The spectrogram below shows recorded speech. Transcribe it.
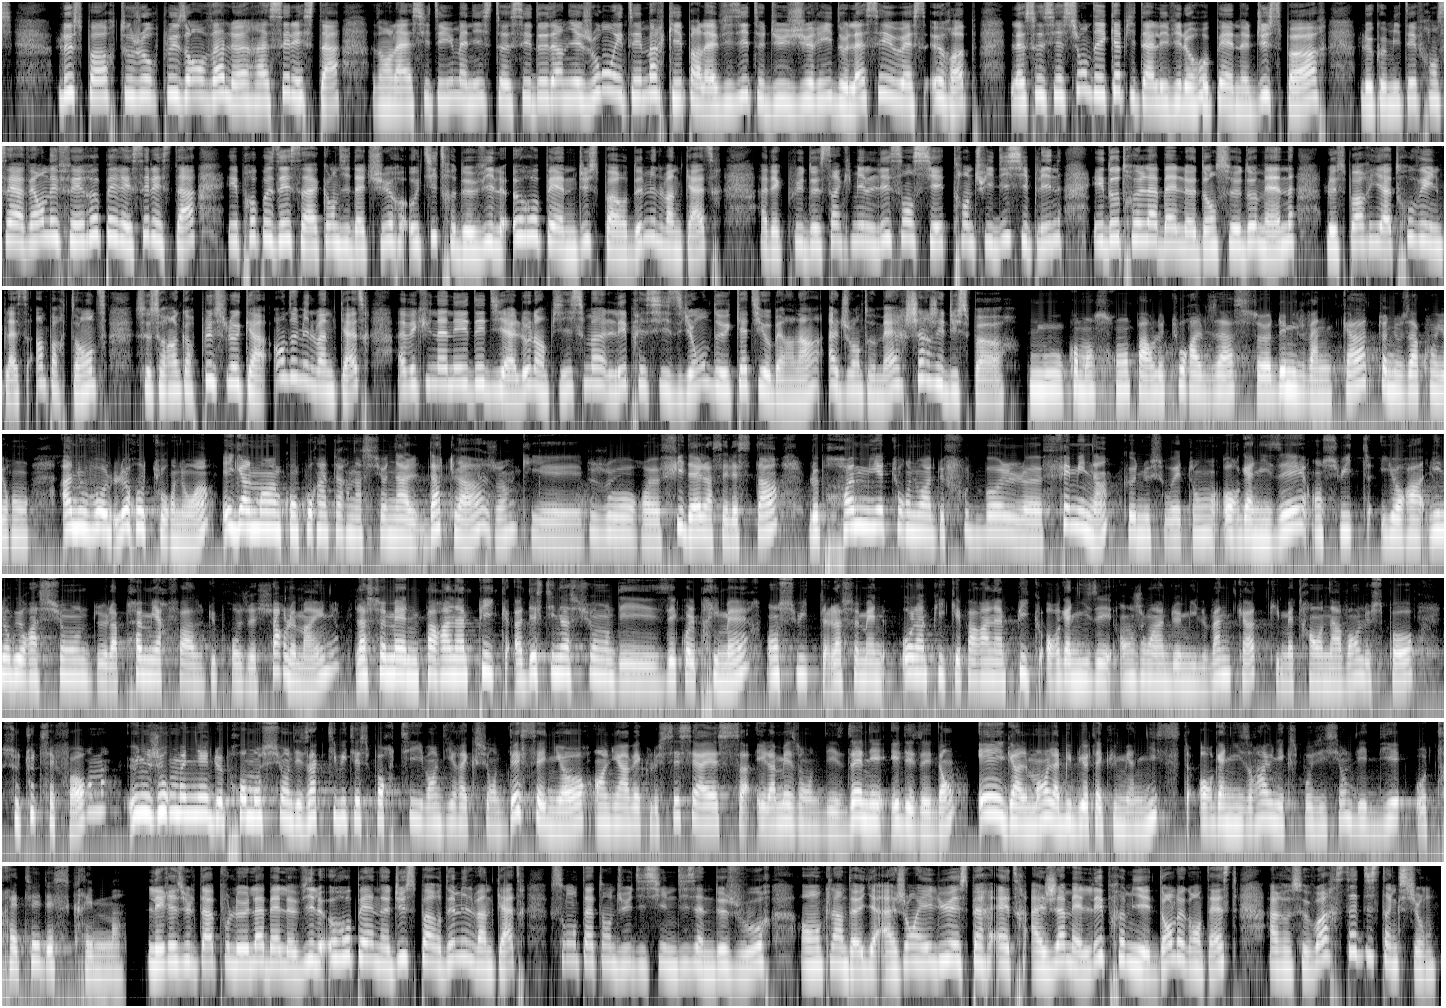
Le sport toujours plus en valeur à Célesta. Dans la cité humaniste, ces deux derniers jours ont été marqués par la visite du jury de l'ACES Europe, l'association des capitales et villes européennes du sport. Le comité français avait en effet repéré Célesta et proposé sa candidature au titre de ville européenne du sport 2024. Avec plus de 5000 licenciés, 38 disciplines et d'autres labels dans ce domaine. Le sport y a trouvé une place importante. Ce sera encore plus le cas en 2024 avec une année dédiée à l'olympisme. Les précisions de Cathy Oberlin, adjointe au maire chargée du sport. Nous commencerons par le Tour Alsace 2024. Nous accueillerons à nouveau l'Eurotournoi. Également un concours international d'attelage hein, qui est toujours euh, fidèle à Célestat. Le premier tournoi de football euh, féminin que nous souhaitons organiser. Ensuite, il y aura l'inauguration de la première phase du projet Charlemagne. La semaine paralympique à destination des écoles primaires. Ensuite, la semaine olympique et paralympique organisée en juin 2024 qui mettra en avant le sport sous toutes ses formes. Une journée de promotion des activités sportives en direction des seniors en lien avec le CCAS et la maison des aînés et des aidants. Et également, la bibliothèque humaniste organisera une exposition dédiée au traité d'escrime. Les résultats pour le label Ville européenne du sport 2024 sont attendus d'ici une dizaine de jours. En clin d'œil, agents élus espèrent être à jamais les premiers dans le Grand Est à recevoir cette distinction.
